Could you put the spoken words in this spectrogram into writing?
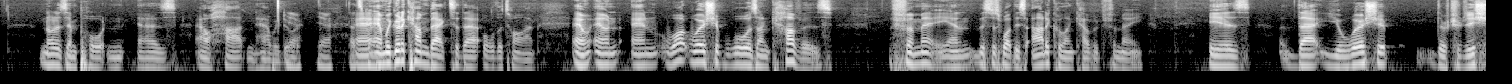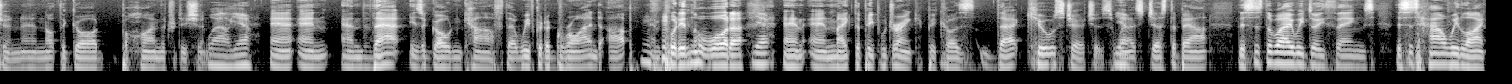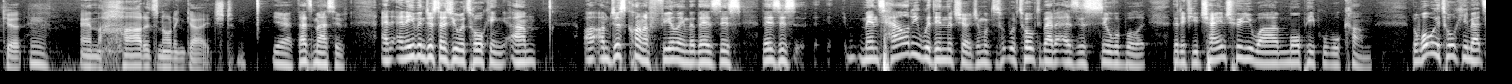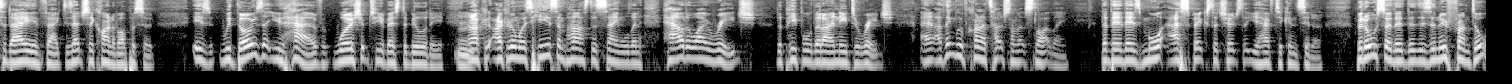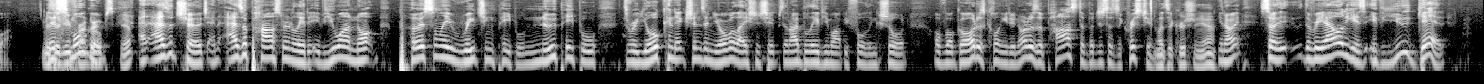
not as important as our heart and how we do Yeah. it. Yeah. That's and, and we've got to come back to that all the time. And, and, and what Worship Wars uncovers for me, and this is what this article uncovered for me, is that you worship the tradition and not the God behind the tradition. wow. Yeah. And, and, and that is a golden calf that we've got to grind up and put in the water Yeah. and and make the people drink because that kills churches when it's just about this is the way we do things, this is how we like it, Mm. and the heart is not engaged. Yeah, that's massive. And and even just as you were talking, um, I'm just kind of feeling that there's this there's this mentality within the church, and we've we've talked about it as this silver bullet that if you change who you are, more people will come. But what we're talking about today, in fact, is actually kind of opposite. Is with those that you have, worship to your best ability. Mm. And I could I could almost hear some pastors saying, "Well, then how do I reach the people that I need to reach?" And I think we've kind of touched on it slightly that there, there's more aspects to church that you have to consider, but also there, there- there's a new front door. There's There's a new small groups, Yep. and as a church and as a pastor and a leader, if you are not personally reaching people, new people through your connections and your relationships, then I believe you might be falling short of what God is calling you to, not as a pastor, but just as a Christian. As a Christian, yeah. You know, so the reality is, if you get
